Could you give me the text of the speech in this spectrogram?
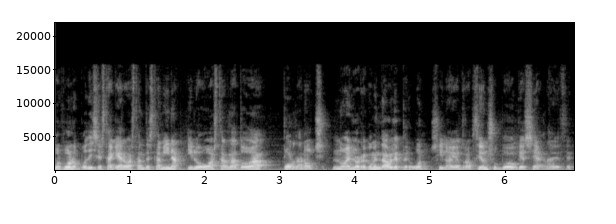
pues bueno, podéis estaquear bastante estamina y luego gastarla toda por la noche. No es lo recomendable, pero bueno, si no hay otra opción, supongo que se agradece.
